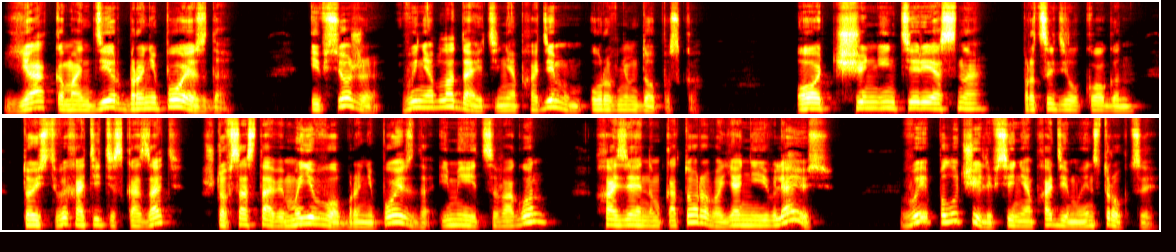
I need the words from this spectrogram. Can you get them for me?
Я командир бронепоезда. И все же вы не обладаете необходимым уровнем допуска. Очень интересно, процедил Коган. То есть вы хотите сказать, что в составе моего бронепоезда имеется вагон, хозяином которого я не являюсь? Вы получили все необходимые инструкции,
